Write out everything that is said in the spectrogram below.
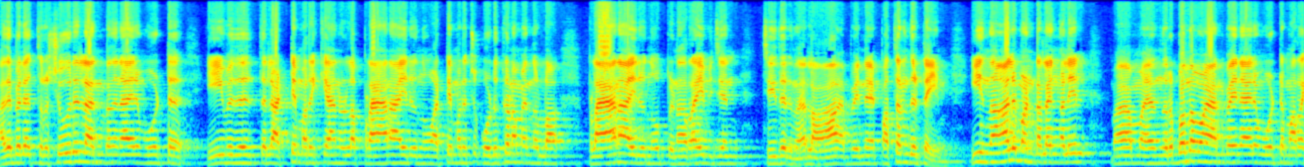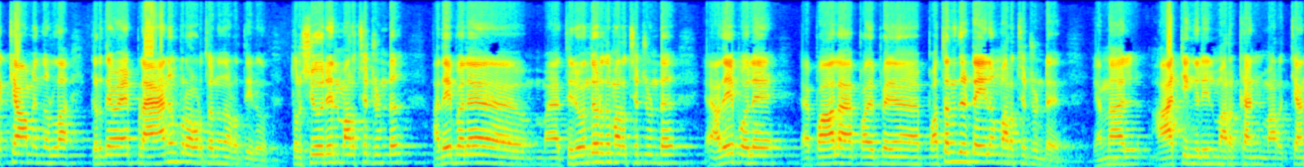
അതേപോലെ തൃശ്ശൂരിൽ അൻപതിനായിരം വോട്ട് ഈ വിധത്തിൽ അട്ടിമറിക്കാനുള്ള പ്ലാനായിരുന്നു അട്ടിമറിച്ച് കൊടുക്കണമെന്നുള്ള പ്ലാനായിരുന്നു പിണറായി വിജയൻ ചെയ്തിരുന്നത്. അല്ല പിന്നെ പത്തനംതിട്ടയും. ഈ നാല് മണ്ഡലങ്ങളിൽ നിർബന്ധമായ അൻപതിനായിരം വോട്ട് മറയ്ക്കാമെന്നുള്ള കൃത്യമായ പ്ലാനും പ്രവർത്തനവും നടത്തിയിരുന്നു. തൃശ്ശൂരിൽ മറച്ചിട്ടുണ്ട് അതേപോലെ തിരുവനന്തപുരത്ത് മറച്ചിട്ടുണ്ട് അതേപോലെ പാല പത്തനംതിട്ടയിലും മറച്ചിട്ടുണ്ട്. എന്നാൽ ആറ്റിങ്ങലിൽ മറക്കാൻ മറയ്ക്കാൻ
